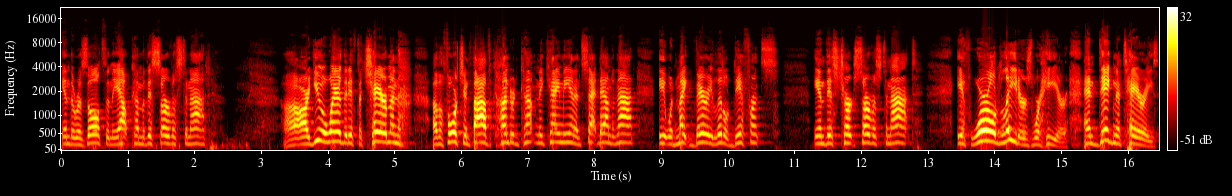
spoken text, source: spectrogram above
in the results and the outcome of this service tonight? Uh, are you aware that if the chairman of a Fortune 500 company came in and sat down tonight, it would make very little difference in this church service tonight? If world leaders were here and dignitaries,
